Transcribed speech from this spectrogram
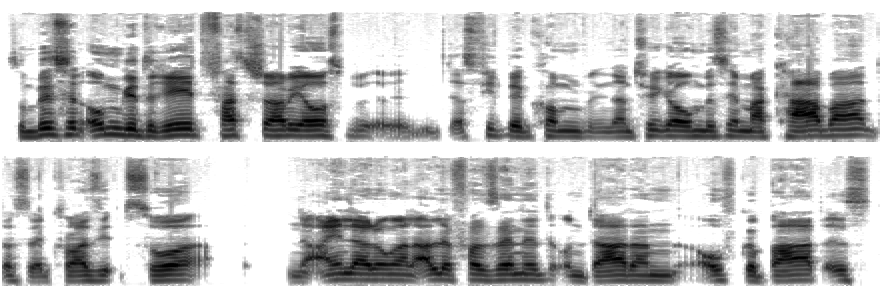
so ein bisschen umgedreht. Fast schon habe ich auch das Feedback bekommen, natürlich auch ein bisschen makaber, dass er quasi zur eine Einladung an alle versendet und da dann aufgebahrt ist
